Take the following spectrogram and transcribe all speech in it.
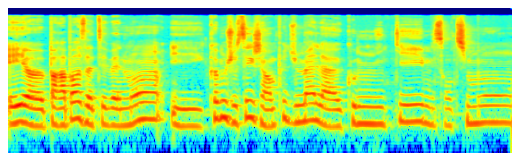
Et euh, par rapport à cet événement, et comme je sais que j'ai un peu du mal à communiquer mes sentiments,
